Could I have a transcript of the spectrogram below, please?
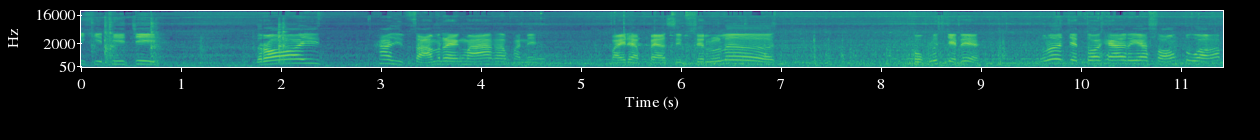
E ขีด TG 153 แรงม้าครับ คันนี้ไปแดบ80 เซลลูเลอร์6หรือ7เนี่ยเซลลูเลอร์7ตัวแคเรีย2ตัวครับ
